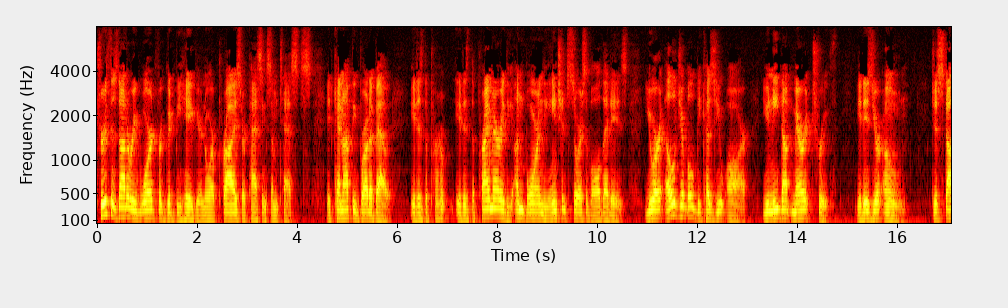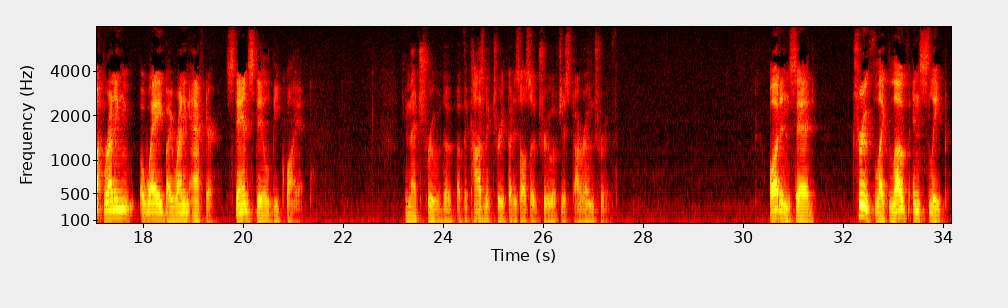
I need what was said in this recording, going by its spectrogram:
Truth is not a reward for good behavior, nor a prize for passing some tests. It cannot be brought about. It is the pr- it is the primary, the unborn, the ancient source of all that is. You are eligible because you are. You need not merit truth. It is your own. Just stop running away by running after. Stand still, be quiet. And that's true of the of the cosmic truth, but it's also true of just our own truth. Auden said, Truth, like love and sleep,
